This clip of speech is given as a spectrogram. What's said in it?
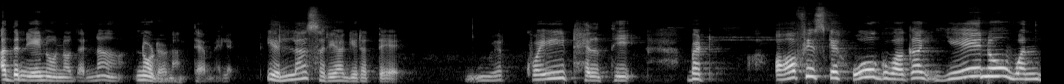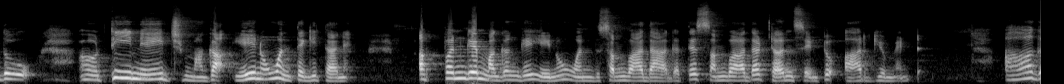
ಅದನ್ನೇನು ಅನ್ನೋದನ್ನು ನೋಡೋಣ ಅಂತೆ ಆಮೇಲೆ. ಎಲ್ಲ ಸರಿಯಾಗಿರುತ್ತೆ. ಕ್ವೈಟ್ ಹೆಲ್ತಿ ಬಟ್ ಆಫೀಸ್ಗೆ ಹೋಗುವಾಗ ಏನೋ ಒಂದು ಟೀನೇಜ್ ಮಗ ಏನೋ ಒಂದು ತೆಗಿತಾನೆ. ಅಪ್ಪನಿಗೆ ಮಗನಿಗೆ ಏನೋ ಒಂದು ಸಂವಾದ ಆಗತ್ತೆ. ಸಂವಾದ ಟರ್ನ್ಸ್ ಇಂಟು ಆರ್ಗ್ಯುಮೆಂಟ್ ಆಗ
